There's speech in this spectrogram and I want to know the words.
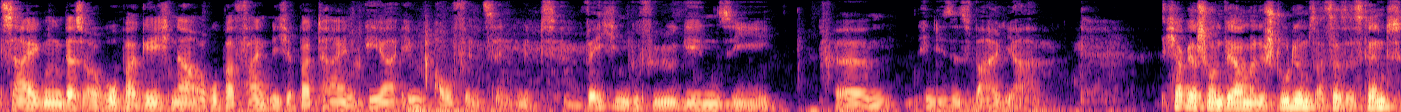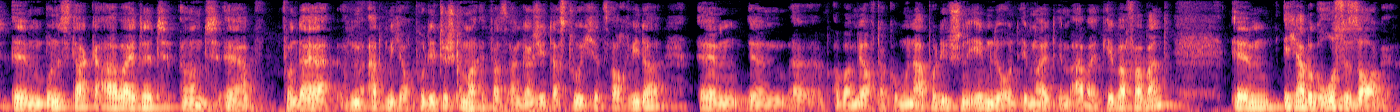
zeigen, dass Europagegner, europafeindliche Parteien eher im Aufwind sind. Mit welchem Gefühl gehen Sie ähm, in dieses Wahljahr? Ich habe ja schon während meines Studiums als Assistent im Bundestag gearbeitet und äh, habe von daher hat mich auch politisch immer etwas engagiert. Das tue ich jetzt auch wieder, ähm, ähm, äh, aber mehr auf der kommunalpolitischen Ebene und eben halt im Arbeitgeberverband. Ähm, ich habe große Sorge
